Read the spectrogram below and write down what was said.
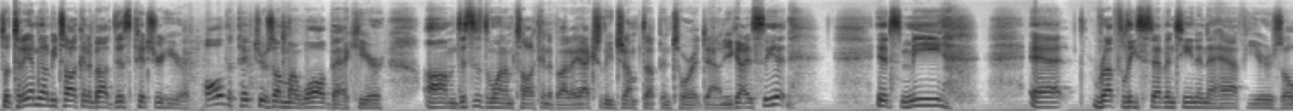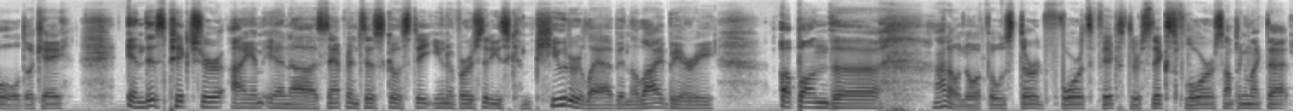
So today I'm going to be talking about this picture here. All the pictures on my wall back here, um, this is the one I'm talking about. I actually jumped up and tore it down. You guys see it? It's me at roughly 17 and a half years old, okay? In this picture, I am in uh, San Francisco State University's computer lab in the library up on the, I don't know if it was third, fourth, fifth, or sixth floor or something like that.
